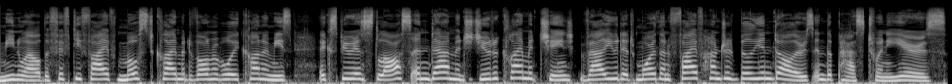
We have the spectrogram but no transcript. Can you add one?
Meanwhile, the 55 most climate vulnerable economies experienced loss and damage due to climate change valued at more than $500 billion in the past 20 years.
